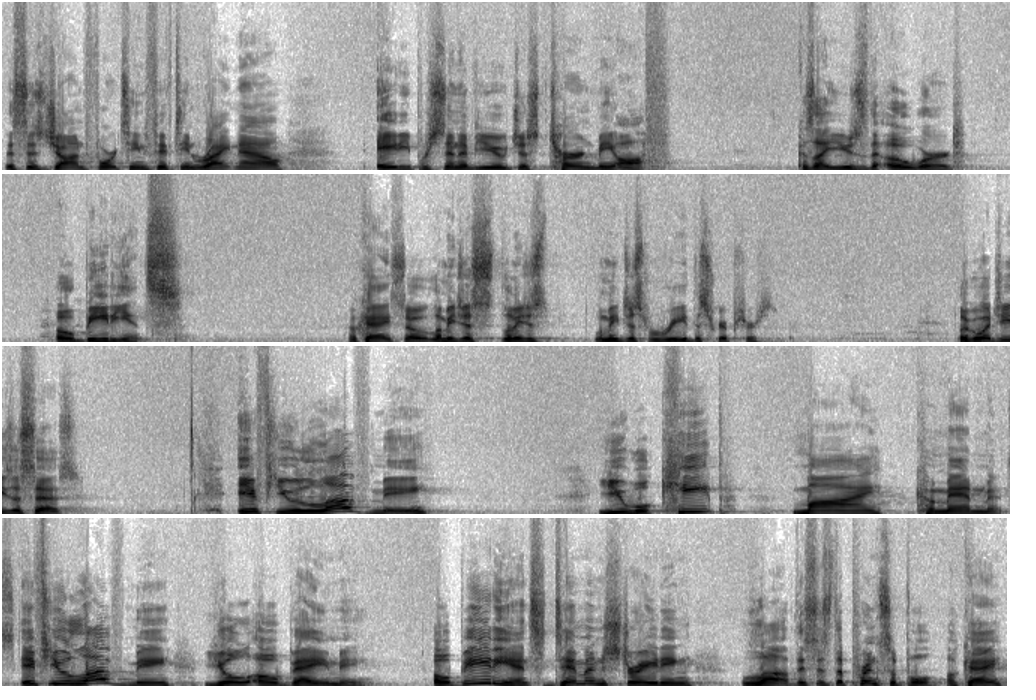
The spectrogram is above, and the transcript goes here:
This is John 14, 15. Right now, 80% of you just turned me off because I use the O word obedience. Okay, so let me just let me just let me just read the scriptures. Look at what Jesus says. If you love me, you will keep my commandments. If you love me, you'll obey me. Obedience demonstrating love. This is the principle, okay?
